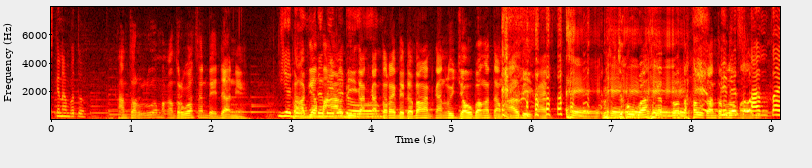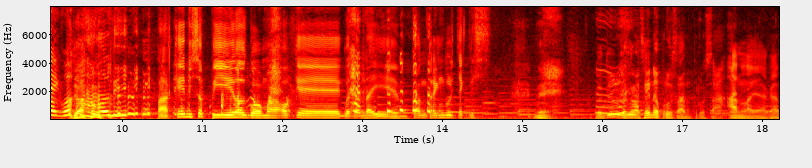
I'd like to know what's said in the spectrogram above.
Kenapa tuh? Kantor lu sama kantor gua kan beda nih. Iya dong, Apalagi udah sama beda Aldi dong kan kantornya beda banget kan. Lu jauh banget sama Aldi kan. Eh, Lu eh, jauh eh, banget, gua tahu kantor lu Beda sama Aldi. selantai gue sama. Aldi Pakai di sepil gua mah. Oke, gua tandain. Kontreng dulu checklist. Nih. Berarti lu udah ngerasain ada perusahaan-perusahaan lah ya kan.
